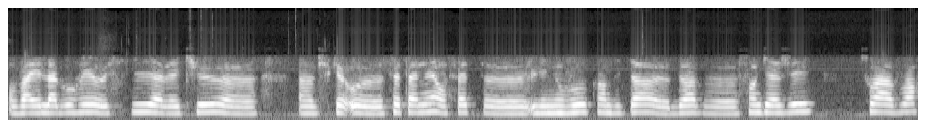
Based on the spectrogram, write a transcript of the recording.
On va élaborer aussi avec eux, euh, euh puisque euh, cette année en fait les nouveaux candidats doivent s'engager, soit avoir,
